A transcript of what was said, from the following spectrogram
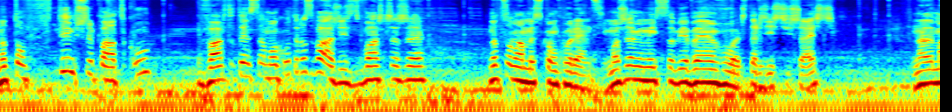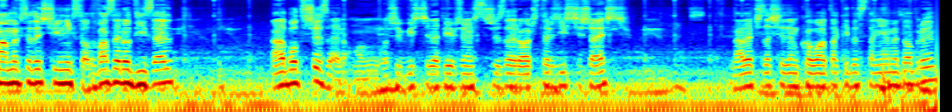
No to w tym przypadku warto ten samochód rozważyć, zwłaszcza, że no co mamy z konkurencji? Możemy mieć sobie BMW E46, no ale mamy wtedy silnik co? 2.0 diesel albo 3.0. No, oczywiście lepiej wziąć 3.0 a 46. No ale czy za 7 koła taki dostaniemy dobry?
